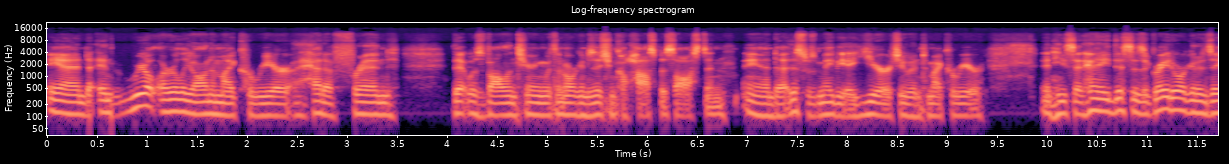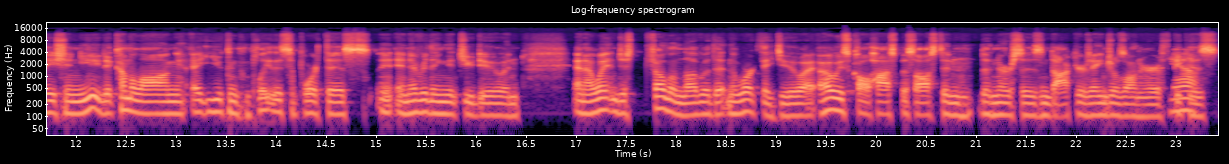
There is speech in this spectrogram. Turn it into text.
And and real early on in my career, I had a friend that was volunteering with an organization called Hospice Austin, and uh, this was maybe a year or two into my career and he said, "Hey, this is a great organization. You need to come along. Uh, you can completely support this and everything that you do." And and I went and just fell in love with it and the work they do. I, always call Hospice Austin the nurses and doctors angels on earth yeah, because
